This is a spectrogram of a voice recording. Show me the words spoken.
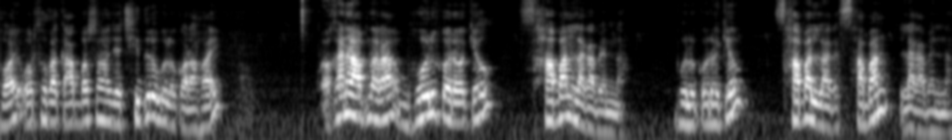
হয়, অথবা কাপ বসানোর যে ছিদ্রগুলো করা হয়, ওখানে আপনারা ভুল করেও কেউ সাবান লাগাবেন না। ভুল করে কেউ সাবান লাগা, সাবান লাগাবেন না।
